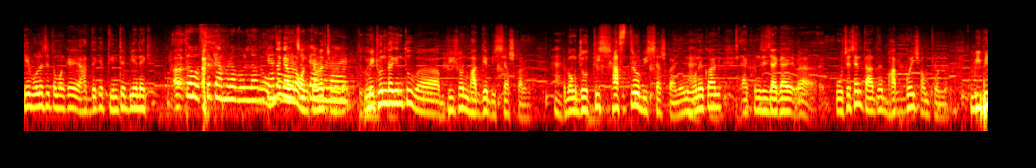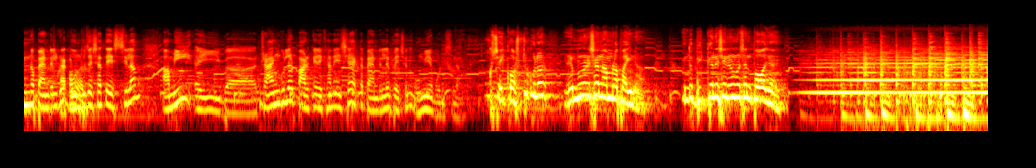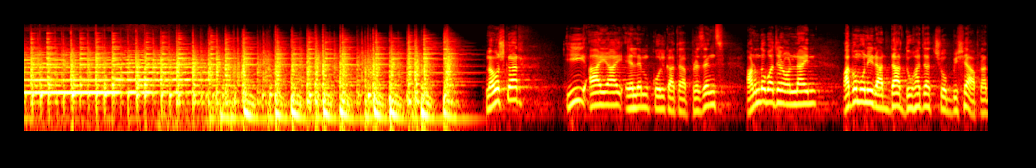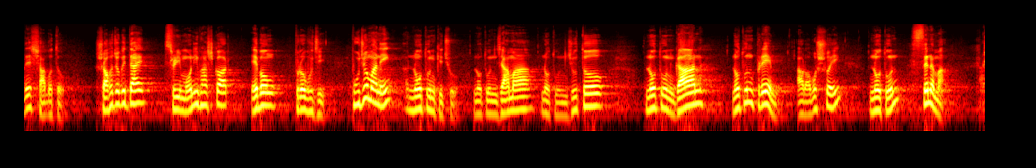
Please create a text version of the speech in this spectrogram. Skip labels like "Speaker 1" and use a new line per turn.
কে বলেছে তোমাকে হাত দেখে তিনটে বিয়ে নাকি?
তো অফ দ্য ক্যামেরা বললাম কেন
ক্যামেরা অন ক্যামেরা ছিল
ক্যামেরা
না। মিঠুনদা কিন্তু ভীষণ ভাগ্যে বিশ্বাস করেন এবং জ্যোতিষ শাস্ত্রেও বিশ্বাস করেন। উনি মনে করেন এখন যে জায়গায় পৌঁছেছেন তাদের ভাগ্যই সম্পূর্ণ।
বিভিন্ন প্যান্ডেল বন্ধুদের সাথে এসেছিলাম। আমি এই ট্রায়াঙ্গুলার পার্কের এখানে এসে একটা প্যান্ডেলের পেছনে ঘুমিয়ে পড়েছিলাম।
সেই কষ্টগুলোর রেমুনারেশন আমরা পাই না। কিন্তু বিজ্ঞানে সেই রেমুনারেশন পাওয়া যায়।
নমস্কার। E EIILM Kolkata presence Anandabazar online আগমনীর আড্ডা দু হাজার চব্বিশে আপনাদের স্বাগত। সহযোগিতায় শ্রী মণি ভাস্কর এবং প্রভুজি। পুজো মানেই নতুন কিছু, নতুন জামা, নতুন জুতো, নতুন গান, নতুন প্রেম, আর অবশ্যই নতুন সিনেমা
